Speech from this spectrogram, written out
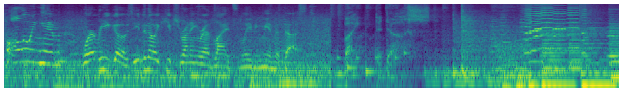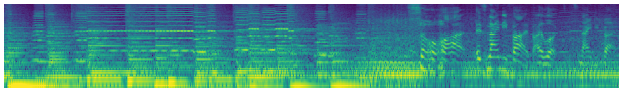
following him wherever he goes, even though he keeps running red lights and leaving me in the dust. Bite the dust. It's 95. I looked. It's 95.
